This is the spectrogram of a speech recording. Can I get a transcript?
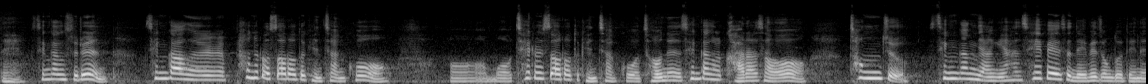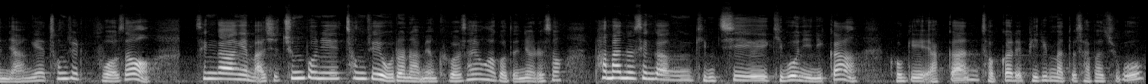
네, 생강술은 생강을 편으로 썰어도 괜찮고, 어, 뭐, 채를 썰어도 괜찮고, 저는 생강을 갈아서 청주, 생강량의 한 3배에서 4배 정도 되는 양의 청주를 부어서 생강의 맛이 충분히 청주에 우러나면 그걸 사용하거든요. 그래서 파마늘 생강 김치의 기본이니까 거기에 약간 젓갈의 비린 맛도 잡아주고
